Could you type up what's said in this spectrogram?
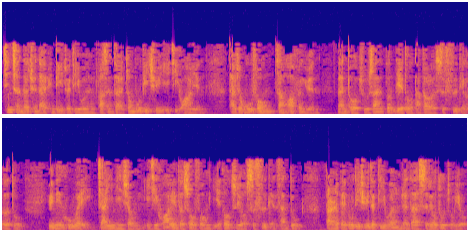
清晨的全台平地最低温发生在中部地区以及花莲。台中雾峰、彰化分园、南投竹山分别都达到了十四点二度，云林虎尾、嘉义民雄以及花莲的寿丰也都只有十四点三度，反而北部地区的低温仍在十六度左右。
